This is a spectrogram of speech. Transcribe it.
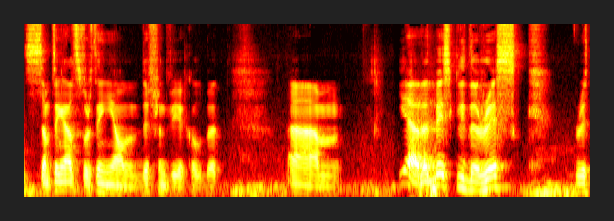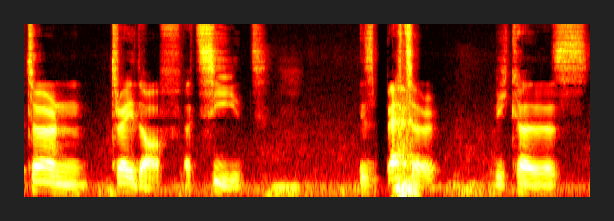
something else we're thinking on a different vehicle. But um, yeah, that basically the risk return trade off at seed is better because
